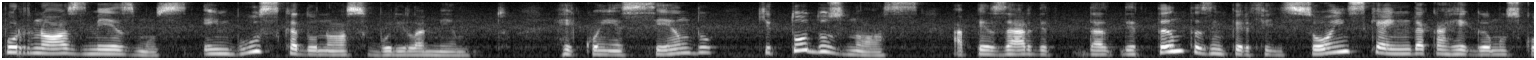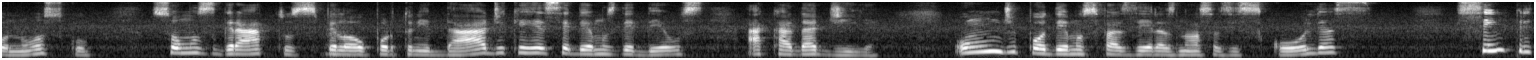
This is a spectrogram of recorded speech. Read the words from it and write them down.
por nós mesmos em busca do nosso burilamento reconhecendo que todos nós, apesar de, de, tantas imperfeições que ainda carregamos conosco, somos gratos pela oportunidade que recebemos de Deus a cada dia, onde podemos fazer as nossas escolhas, sempre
